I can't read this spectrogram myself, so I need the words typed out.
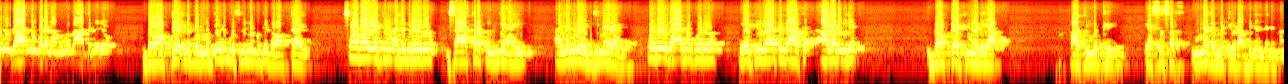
ഒരു ഉദാഹരണം പറയണം. നമ്മുടെ നാട്ടിലൊരു ഡോക്ടർ ഒരു പെൺകുട്ടി ഒരു മുസ്ലിം പെൺകുട്ടി ഡോക്ടറായി സ്വാഭാവികമായിട്ടും അല്ലെങ്കിൽ ഒരു ശാസ്ത്ര കുഞ്ഞായി അല്ലെങ്കിൽ എഞ്ചിനീയറായി ഇപ്പൊ ഒരു ഉദാഹരണം ഇപ്പൊ ഒരു എ പി വിഭാഗത്തിന്റെ ആൾക്ക് ആളാണെങ്കിൽ ഡോക്ടറേറ്റ് നേടിയ ഫാത്തിമക്ക് എസ് എസ് എഫ് ഇന്ന കമ്മിറ്റിയുടെ അഭിനന്ദനങ്ങൾ.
